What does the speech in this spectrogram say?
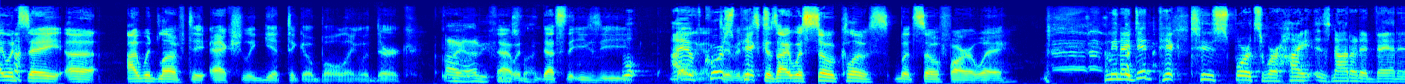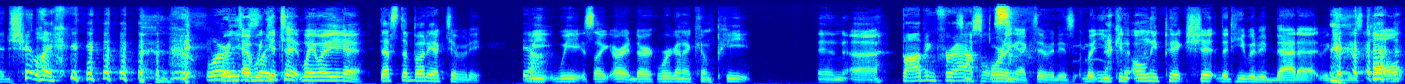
I would say uh, I would love to actually get to go bowling with Dirk. Oh yeah, that'd be fun. That would fuck. that's the easy. Well, I of course picked. because I was so close but so far away. I mean, I did pick two sports where height is not an advantage. like, where Well, yeah, we like- get to wait, wait, yeah. That's the buddy activity. Yeah. We we it's like all right, Dirk, we're gonna compete in uh, bobbing for apples. sporting activities, but you can only pick shit that he would be bad at because he's tall.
